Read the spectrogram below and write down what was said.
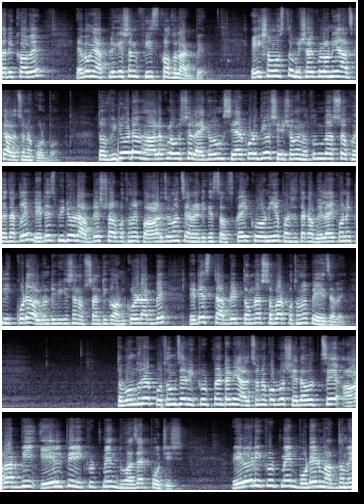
তারিখ কবে এবং অ্যাপ্লিকেশন ফিস কত লাগবে। এই সমস্ত বিষয়গুলো নিয়ে আজকে আলোচনা করব। তো ভিডিওটা ভালো লাগলে অবশ্যই লাইক এবং শেয়ার করে দিও। সেই সঙ্গে নতুন দর্শক হয়ে থাকলে লেটেস্ট ভিডিওর আপডেট সর্বপ্রথমে পাওয়ার জন্য চ্যানেলটিকে সাবস্ক্রাইব করে নিয়ে পাশে থাকা বেল আইকনে ক্লিক করে অল নোটিফিকেশন অপশানটিকে অন করে রাখবে। লেটেস্ট আপডেট তোমরা সবার প্রথমে পেয়ে যাবে। তো বন্ধুরা, প্রথম যে রিক্রুটমেন্টটা নিয়ে আলোচনা করব সেটা হচ্ছে আরআরবি এএলপি রিক্রুটমেন্ট দু হাজার পঁচিশ। রেলওয়ে রিক্রুটমেন্ট বোর্ডের মাধ্যমে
